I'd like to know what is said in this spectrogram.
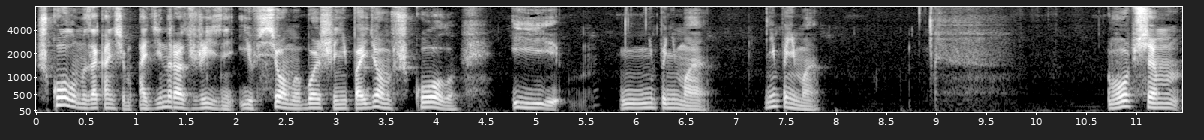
Школу мы заканчиваем один раз в жизни, и все, мы больше не пойдем в школу. И не понимаю, не понимаю. В общем,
